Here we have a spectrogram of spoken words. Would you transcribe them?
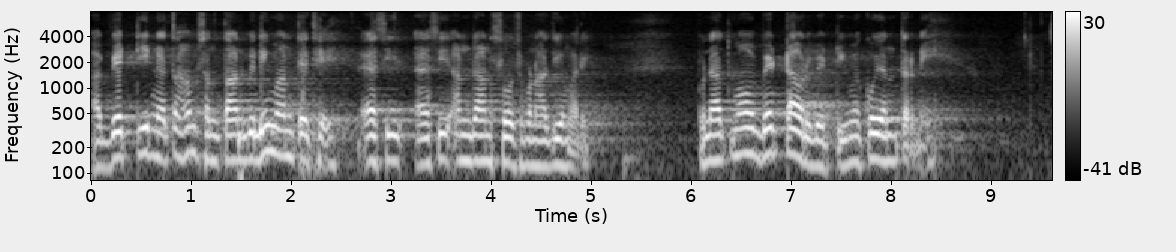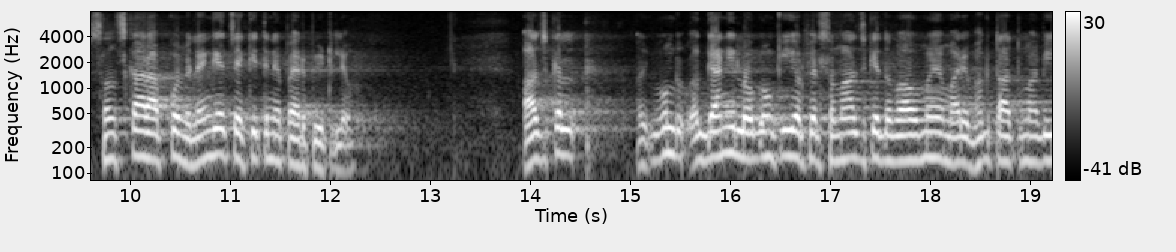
अब बेटी ने तो हम संतान भी नहीं मानते थे। ऐसी ऐसी अनजान सोच बना दी हमारी। पुणात्माओं बेटा और बेटी में कोई अंतर नहीं। संस्कार आपको मिलेंगे, चाहे कितने पैर पीट लो। आजकल उन अज्ञानी लोगों की और फिर समाज के दबाव में हमारे भक्त आत्मा भी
